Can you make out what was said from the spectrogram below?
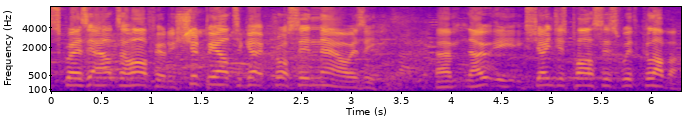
squares it out to Harfield. He should be able to get across in now, is he? Um, no, he exchanges passes with Glover.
